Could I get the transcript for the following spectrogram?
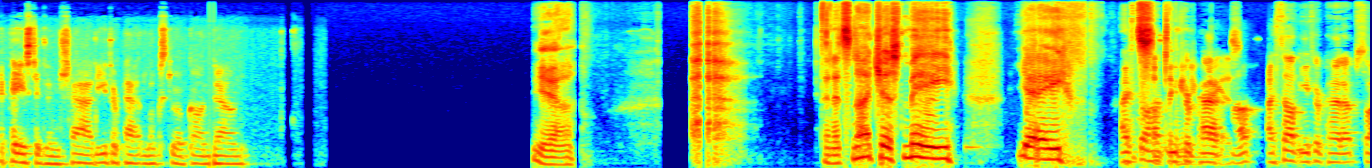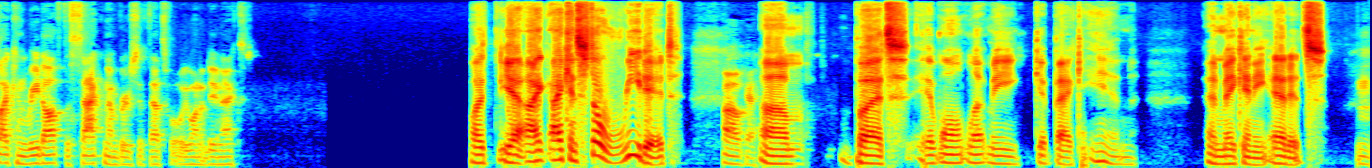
I pasted in chat. Etherpad looks to have gone down. Yeah. Then it's not just me. Yay. I still have Etherpad up. I still have Etherpad up so I can read off the SAK numbers if that's what we want to do next. But yeah, I, I can still read it, Oh, okay. um, but it won't let me get back in and make any edits. Hmm.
